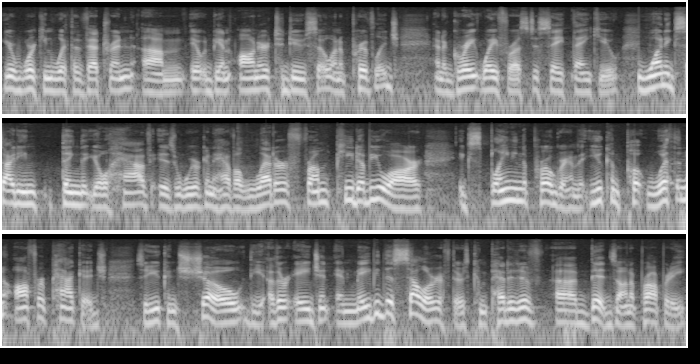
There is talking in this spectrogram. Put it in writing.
you're working with a veteran. Um, it would be an honor to do so and a privilege and a great way for us to say thank you. One exciting thing that you'll have is we're going to have a letter from PWR explaining the program that you can put with an offer package so you can show the other agent and maybe the seller if there's competitive uh, bids on a property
